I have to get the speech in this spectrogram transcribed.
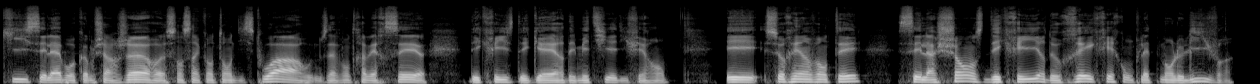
qui célèbrent comme chargeur 150 ans d'histoire, où nous avons traversé des crises, des guerres, des métiers différents. Et se réinventer, c'est la chance d'écrire, de réécrire complètement le livre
